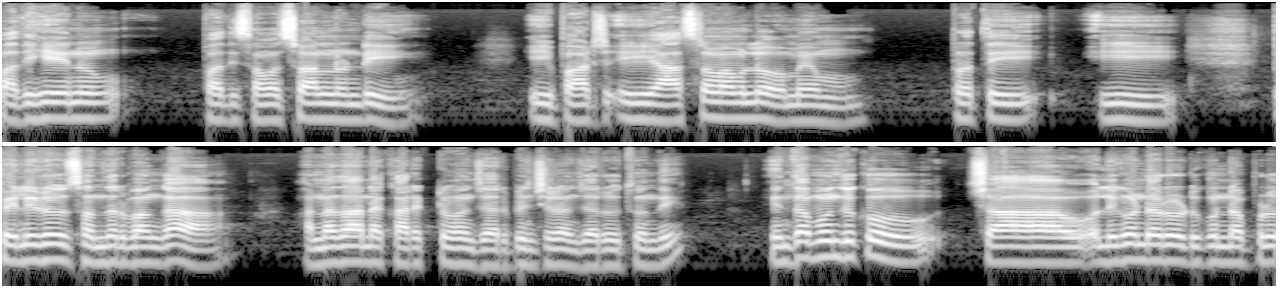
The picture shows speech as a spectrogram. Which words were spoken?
పదిహేను పది సంవత్సరాల నుండి ఈ పాఠ ఈ ఆశ్రమంలో మేము ప్రతి ఈ పెళ్ళి రోజు సందర్భంగా అన్నదాన కార్యక్రమం జరిపించడం జరుగుతుంది. ఇంతకుముందుకు చా ఒలిగొండ రోడ్డుకు ఉన్నప్పుడు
